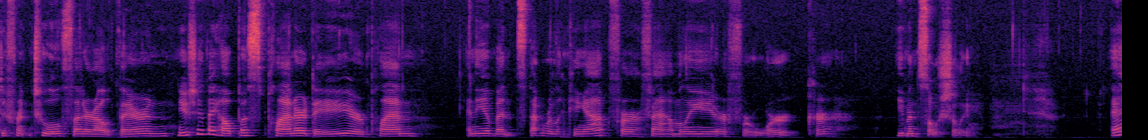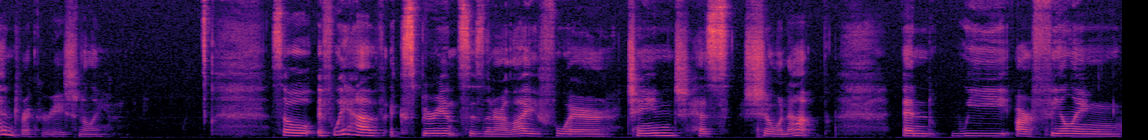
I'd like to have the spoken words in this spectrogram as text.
different tools that are out there, and usually they help us plan our day or plan any events that we're looking at for our family or for work or even socially and recreationally. So, if we have experiences in our life where change has shown up and we are feeling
